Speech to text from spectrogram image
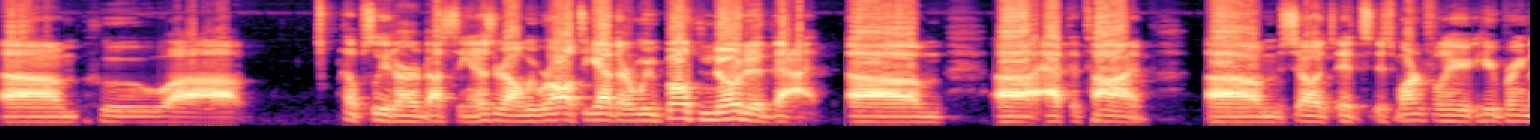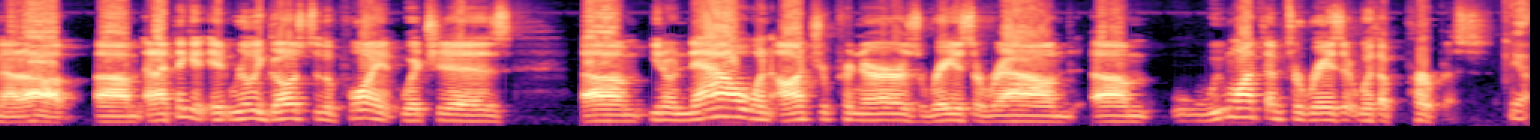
um, who helps lead our investing in Israel. We were all together, and we both noted that um, uh, at the time. Um, so it's, it's, it's wonderful hear you bring that up, um, and I think it, it really goes to the point, which is, um, you know, now when entrepreneurs raise around, um, we want them to raise it with a purpose. Yeah.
